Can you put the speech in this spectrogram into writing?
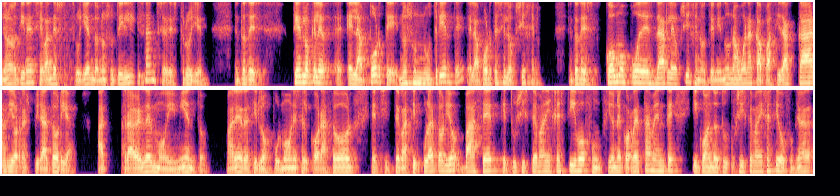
no lo tienen, se van destruyendo, no se utilizan, se destruyen. Entonces, ¿qué es lo que le, el aporte no es un nutriente, el aporte es el oxígeno. Entonces, ¿cómo puedes darle oxígeno teniendo una buena capacidad cardiorrespiratoria a través del movimiento? Es decir, los pulmones, el corazón, el sistema circulatorio va a hacer que tu sistema digestivo funcione correctamente y cuando tu sistema digestivo funciona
